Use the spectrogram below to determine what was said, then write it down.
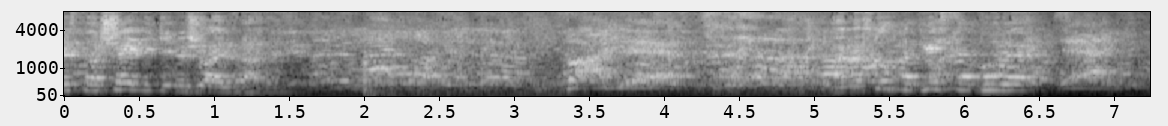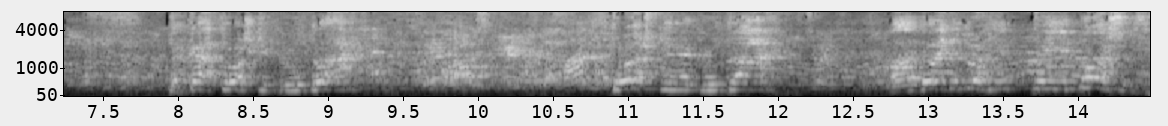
Наші 300 ошейники мішають. А Наступна пісня буде така трошки крута. Трошки не крута. А давайте трохи поїбошимося.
